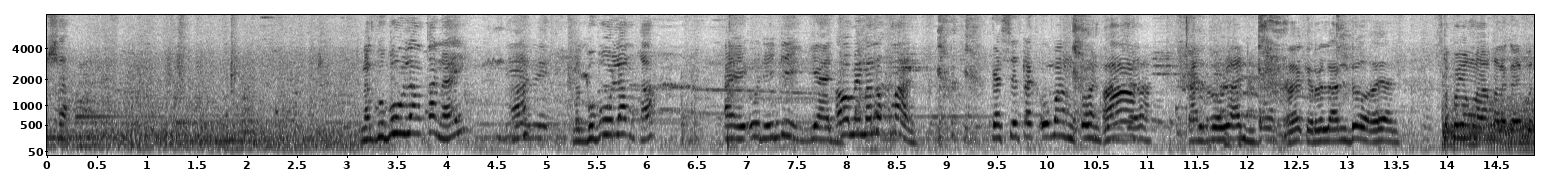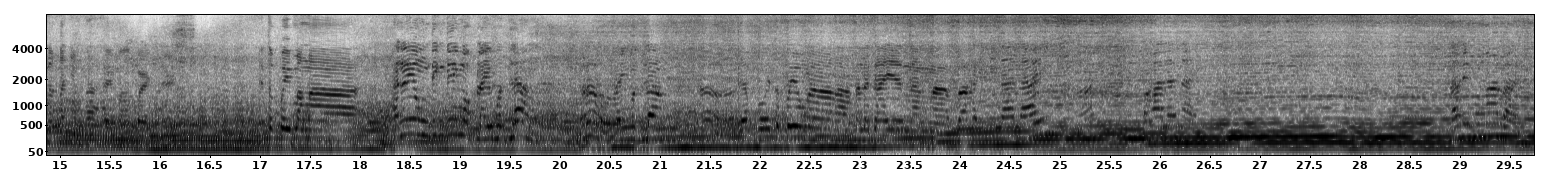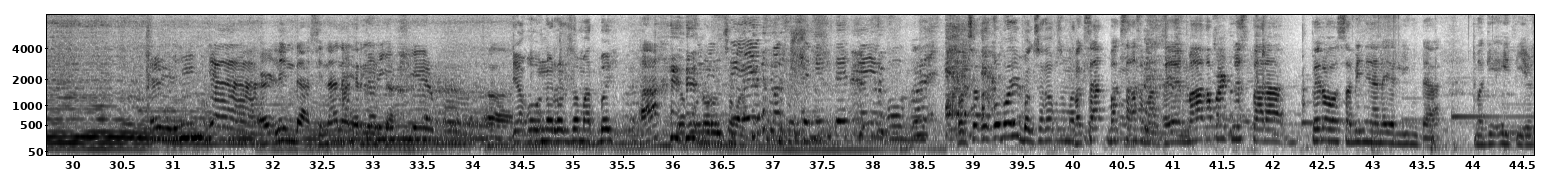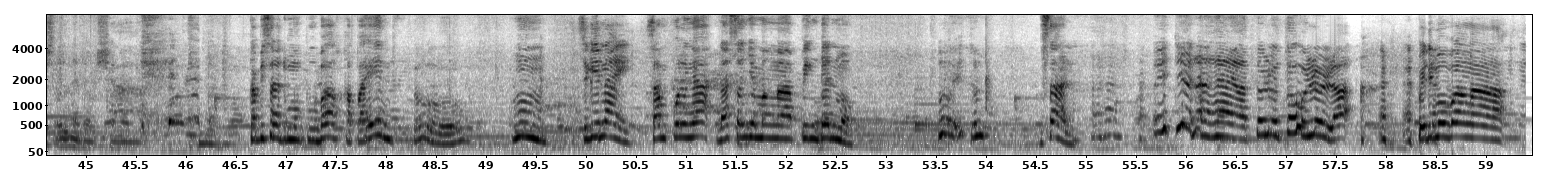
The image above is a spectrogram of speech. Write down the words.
siya. Nagbubulang ka, Nay? Ha? Nagbubulang ka? Ay, udi di yan. Oh, may manok man. Kasi tak umangkon. Ah. Kan Rolando. Ay, kay Rolando, ayan. Ito po yung mga kalagay po ng kanyang bahay, mga partners. Ito po yung mga... Ano yung dingding mo? Plywood lang. Oh, plywood lang. Oh, ayan po, ito po yung ah, kalagayan ng ah, bahay ni nanay. Pangalan nay. Erlinda, si nanay Erlinda. share mo. Ah. Hindi ako unorol sa matboy. ha? Hindi ako unorol sa mat. Magsisintintin ngayong August. Bagsak ako boy, bagsak ako sa mat. Bagsak, bagsak sa mga. Ayan, mga kapartners para, pero sabi ni Nanay Erlinda, magi 80 years old na daw siya. Kabisado mo po ba? Kapain? Oo. Hmm. Sige, Nay. Sample nga. Nasaan yung mga pinggan mo? Oh, ito. Saan? Ito na nga. Tulo-tulo la. Pwede mo bang ah,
